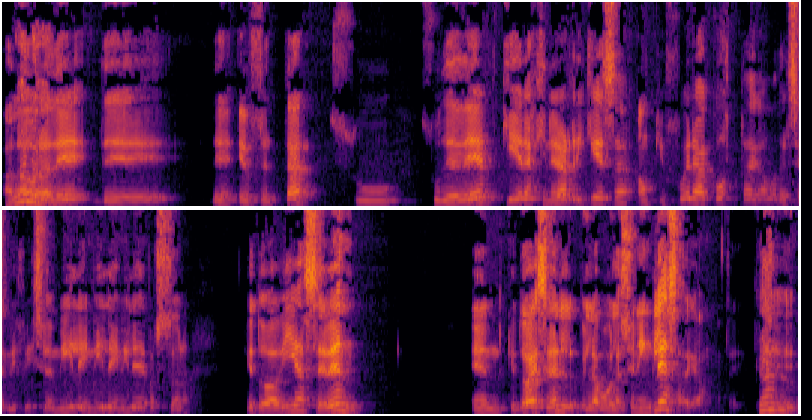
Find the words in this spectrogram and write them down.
a la Bueno. hora de, de- de enfrentar su, su deber, que era generar riqueza, aunque fuera a costa, digamos, del sacrificio de miles y miles y miles de personas, que todavía se ven, en, que todavía se ven en la población inglesa, digamos, Claro, eh,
